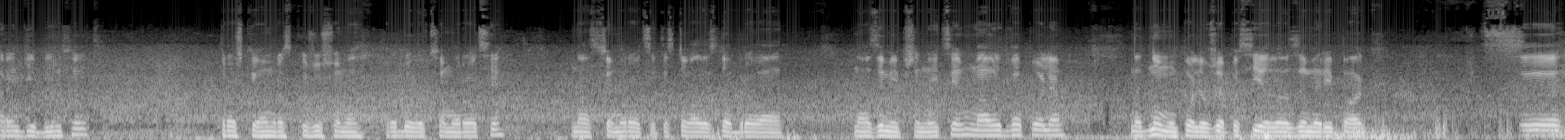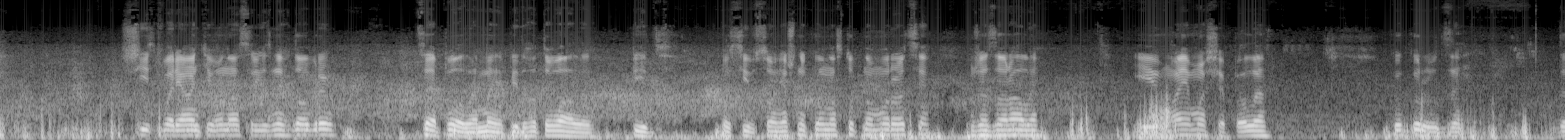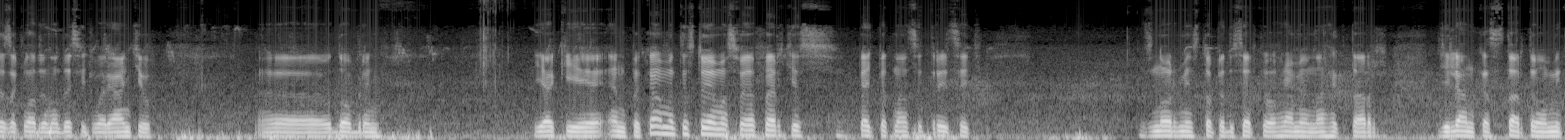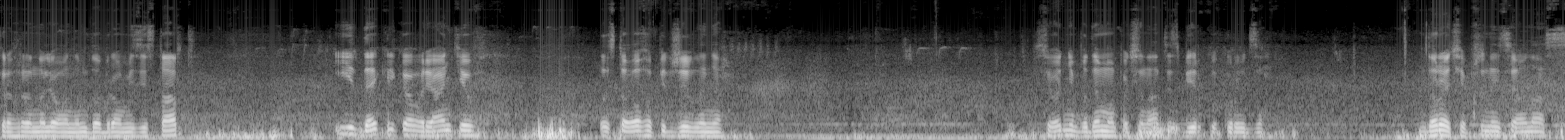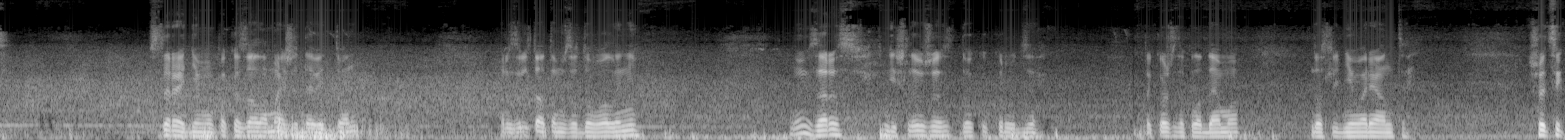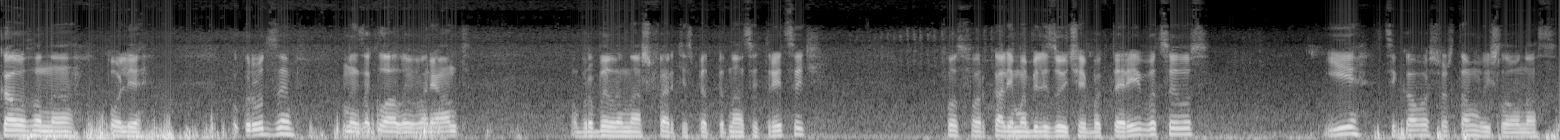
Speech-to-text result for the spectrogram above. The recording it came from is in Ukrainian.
R&D Блінфілд. Трошки вам розкажу, що ми робили в цьому році. У нас в цьому році тестувались добрива на озимій пшениці, мали два поля. На одному полі вже посіяли озимий ріпак. З 6 варіантів у нас різних добрив. Це поле ми підготували під посів соняшнику в наступному році, вже зорали. І маємо ще поле кукурудзи, де закладено 10 варіантів е, удобрень. Як і НПК ми тестуємо своє Фертіс 5-15-30 в нормі 150 кг на гектар. Ділянка з стартовим мікрогранульованим добривом зі старт. І декілька варіантів листового підживлення. Сьогодні будемо починати збір кукурудзи. До речі, пшениця у нас в середньому показала майже 9 тонн. Результатом задоволені. Ну і зараз дійшли вже до кукурудзи. Також закладемо дослідні варіанти. Що цікавого на полі кукурудзи, ми заклали варіант, обробили наш Фертіс 51530, фосфор калій мобілізуючої бактерії бацилус. І цікаво, що ж там вийшло у нас.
